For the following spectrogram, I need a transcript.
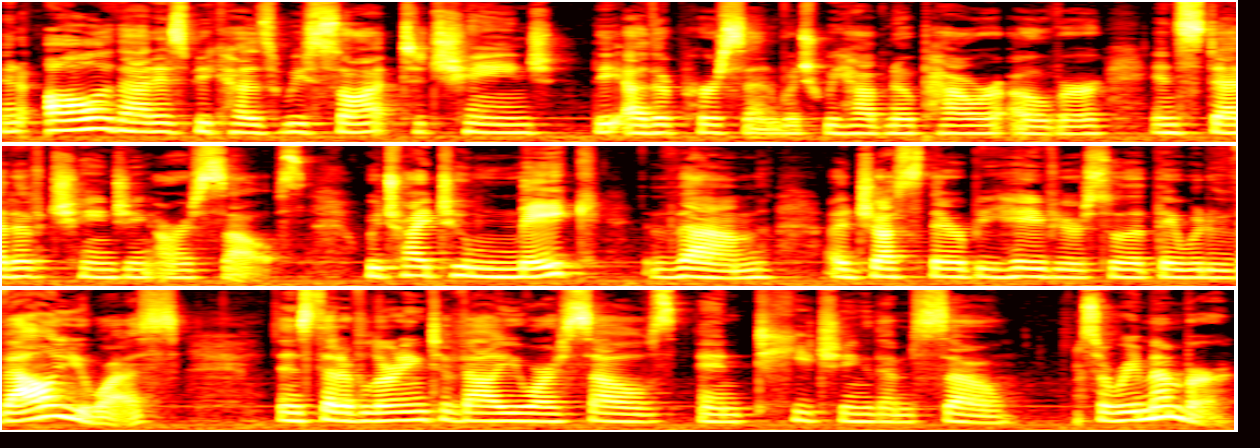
And all of that is because we sought to change the other person, which we have no power over, instead of changing ourselves. We try to make them adjust their behavior so that they would value us instead of learning to value ourselves and teaching them so. So remember,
